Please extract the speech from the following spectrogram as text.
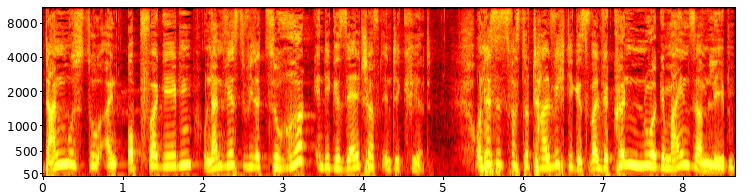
dann musst du ein Opfer geben und dann wirst du wieder zurück in die Gesellschaft integriert. Und das ist was total Wichtiges, weil wir können nur gemeinsam leben.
